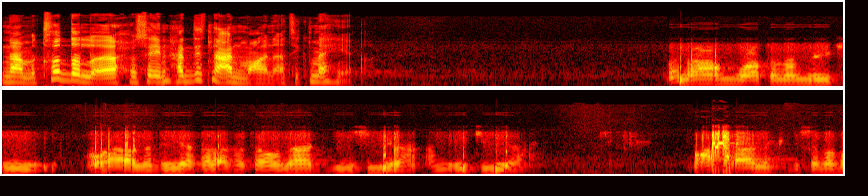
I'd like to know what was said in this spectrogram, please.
نعم تفضل حسين حدثنا عن معاناتك ما هي؟ أنا مواطن أمريكي ولدي ثلاثة أولاد جنسية أمريكية مع ذلك بسبب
